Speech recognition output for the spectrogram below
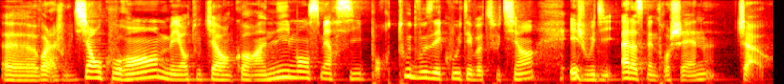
voilà, je vous tiens au courant, mais en tout cas encore un immense merci pour toutes vos écoutes et votre soutien, et je vous dis à la semaine prochaine. Ciao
